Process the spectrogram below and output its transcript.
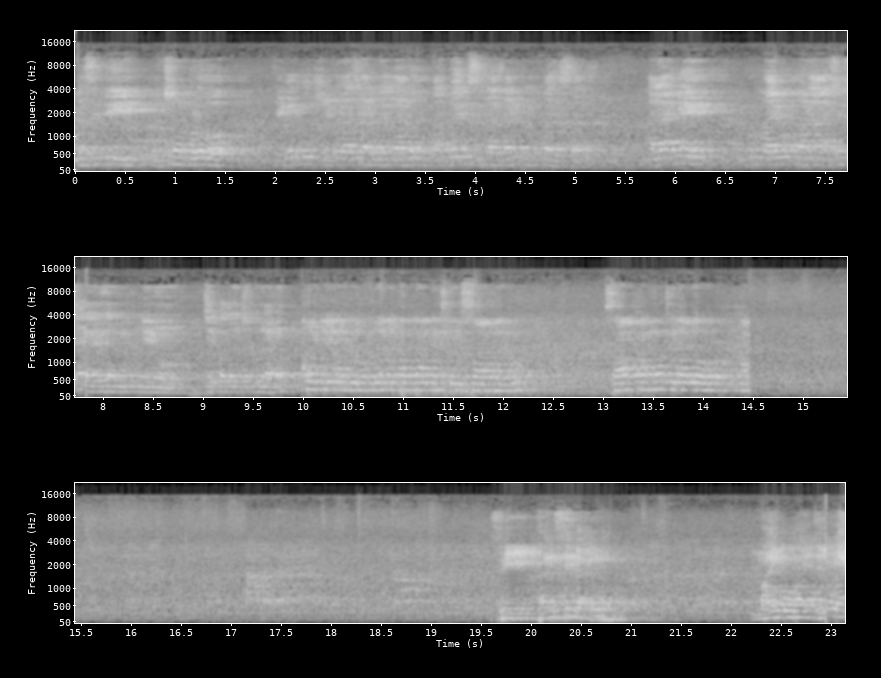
పరిస్థితి వచ్చినప్పుడు జగద్గురు శంకరాచార్య గారు అద్వైత సిద్ధాంతాన్ని ప్రతిపాదిస్తారు. అలాగే ఇప్పుడు మరి మన శశాంక్ నేను చెప్పదలుచుకున్నాను. జిల్లాలో శ్రీ ధనసి గారు మహబూబాబాద్ జిల్లా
